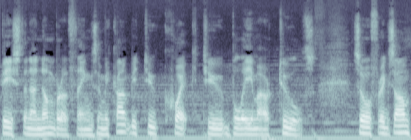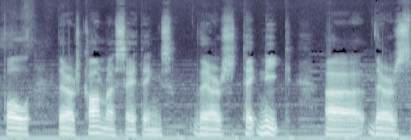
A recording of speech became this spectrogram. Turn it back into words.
based on a number of things and we can't be too quick to blame our tools. So for example, there's camera settings, there's technique, uh, there's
